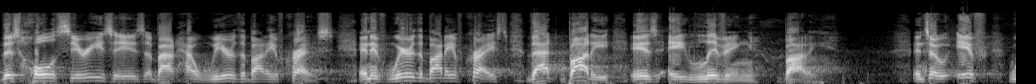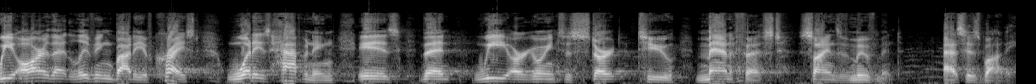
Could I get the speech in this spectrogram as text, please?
this whole series is about how we're the body of Christ. And if we're the body of Christ, that body is a living body. And so, if we are that living body of Christ, what is happening is that we are going to start to manifest signs of movement as his body.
